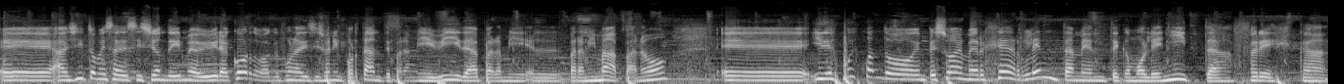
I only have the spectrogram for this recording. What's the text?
eh, allí tomé esa decisión de irme a vivir a Córdoba, que fue una decisión importante para mi vida, para mi, el- para mi mapa, ¿no? Eh, y después cuando empezó a emerger lentamente como leñita fresca,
